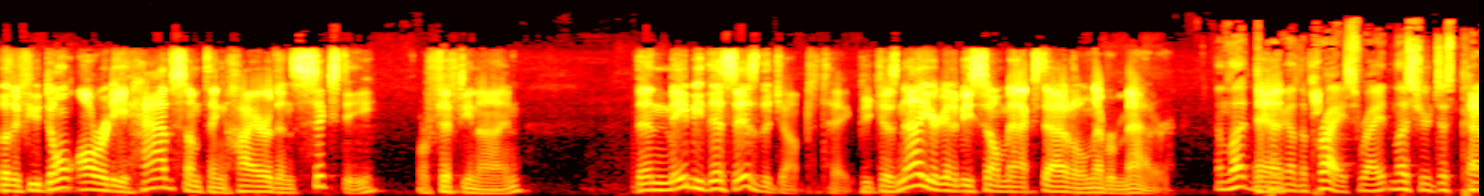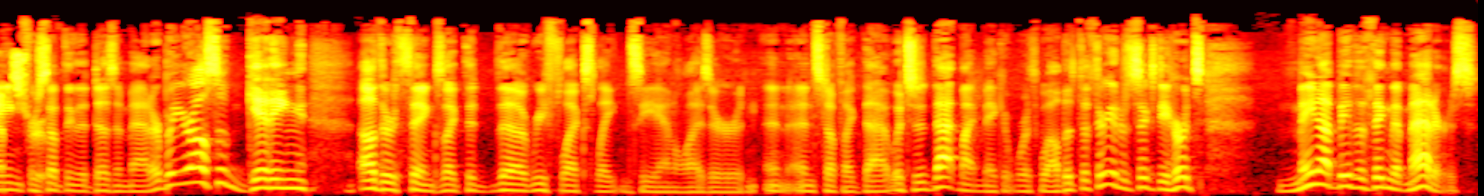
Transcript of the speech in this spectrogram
but if you don't already have something higher than 60 or 59, then maybe this is the jump to take because now you're going to be so maxed out it'll never matter. Unless, depending and, on the price, right? Unless you're just paying for something that doesn't matter, but you're also getting other things like the, the reflex latency analyzer and, and, and stuff like that, which that might make it worthwhile. But the 360 hertz may not be the thing that matters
